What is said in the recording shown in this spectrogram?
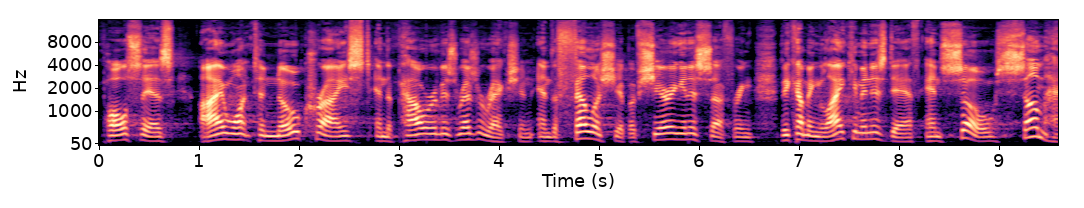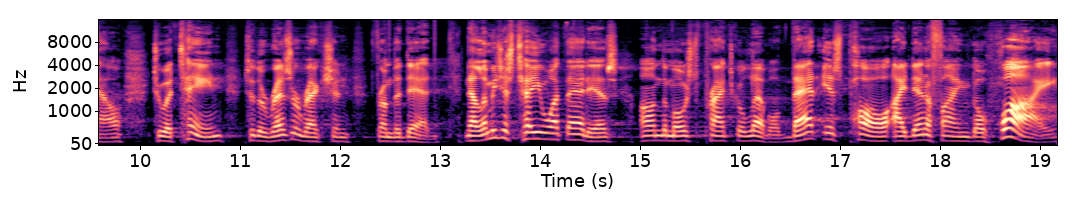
Paul says, I want to know Christ and the power of his resurrection and the fellowship of sharing in his suffering, becoming like him in his death, and so somehow to attain to the resurrection from the dead. Now, let me just tell you what that is on the most practical level. That is Paul identifying the why,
